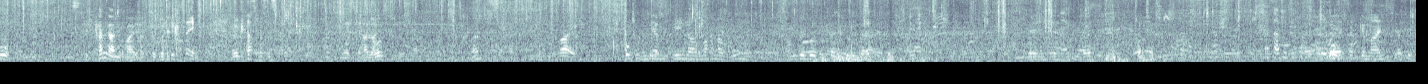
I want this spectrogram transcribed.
Oh, ich kann gar nicht weiter zurück. du kannst was ins Hallo? Was? Drei. Gucken wir den noch, machen auf Grün. Wer ist das gemeint? Das ist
